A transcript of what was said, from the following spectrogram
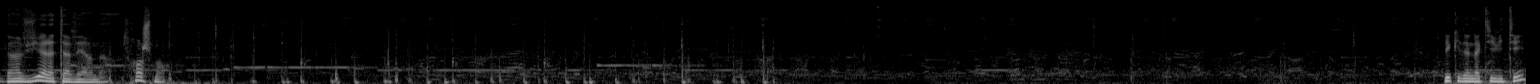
d'un vieux à la taverne? Franchement. Lui qui donne l'activité?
